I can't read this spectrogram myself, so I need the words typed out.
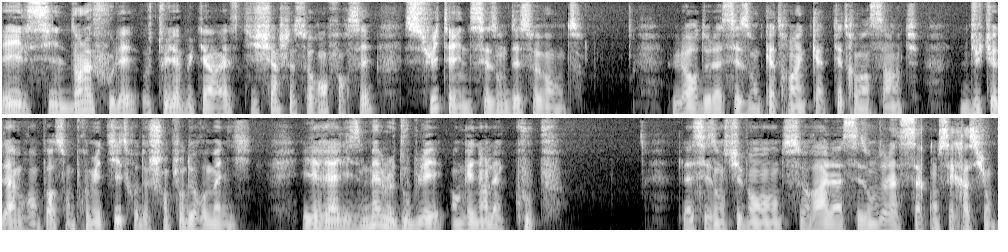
et il signe dans la foulée au Stuya Bucarest qui cherche à se renforcer suite à une saison décevante. Lors de la saison 84-85, Dukedam remporte son premier titre de champion de Roumanie. Il réalise même le doublé en gagnant la coupe. La saison suivante sera la saison de sa consécration,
